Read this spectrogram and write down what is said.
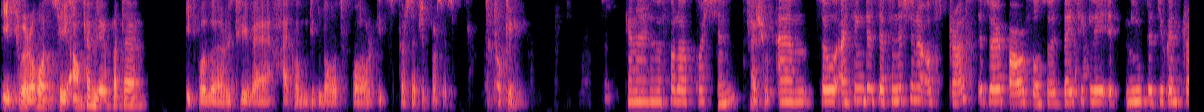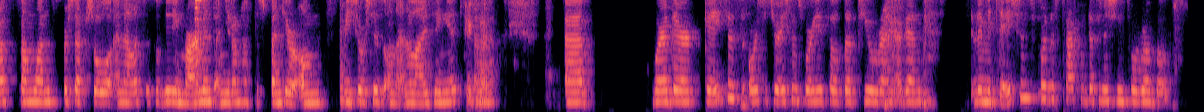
If a robot see an unfamiliar pattern, it will uh, retrieve a high cognitive load for its perception process. Okay, Can I have a follow-up question? Uh, sure. Um, so I think this definition of trust is very powerful. So it's basically, it means that you can trust someone's perceptual analysis of the environment and you don't have to spend your own resources on analyzing it. Uh, Exactly. um, Were there cases or situations where you thought that you ran against limitations for this type of definition for robots?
